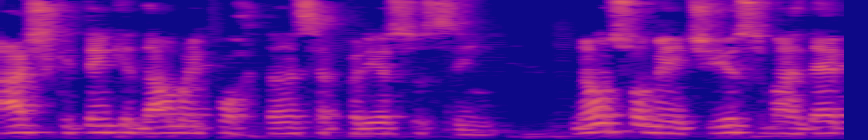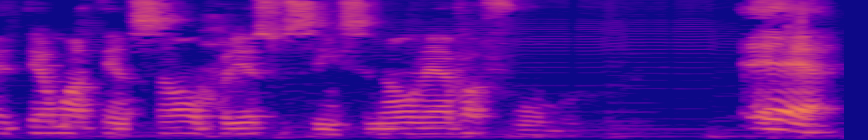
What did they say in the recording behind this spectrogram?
Acho que tem que dar uma importância preço sim. Não somente isso, mas deve ter uma atenção ao preço sim, senão leva fumo. É,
